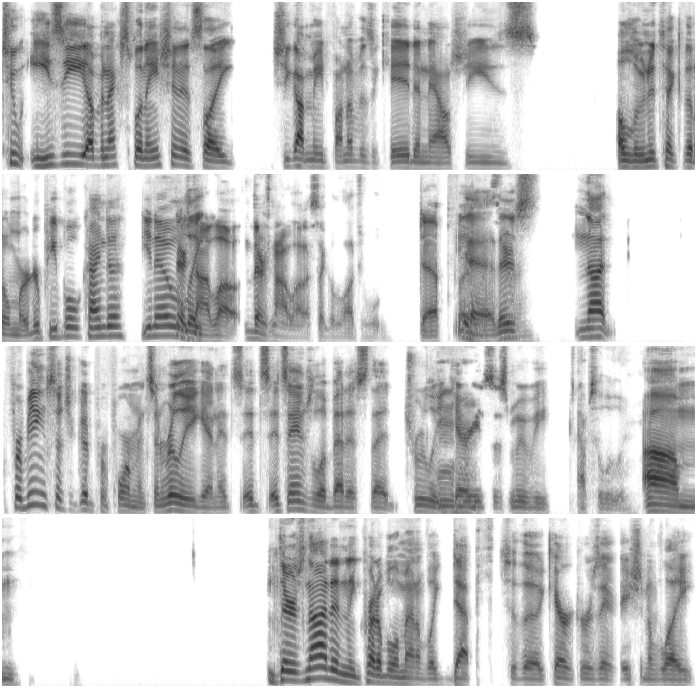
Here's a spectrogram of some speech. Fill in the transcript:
too easy of an explanation. It's like she got made fun of as a kid and now she's a lunatic that'll murder people kind of, you know? There's like not a lot. There's not a lot of psychological depth. Yeah there's not for being such a good performance and really again it's it's it's angela bettis that truly Mhm. carries this movie absolutely. um there's not an incredible amount of like depth to the characterization of like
